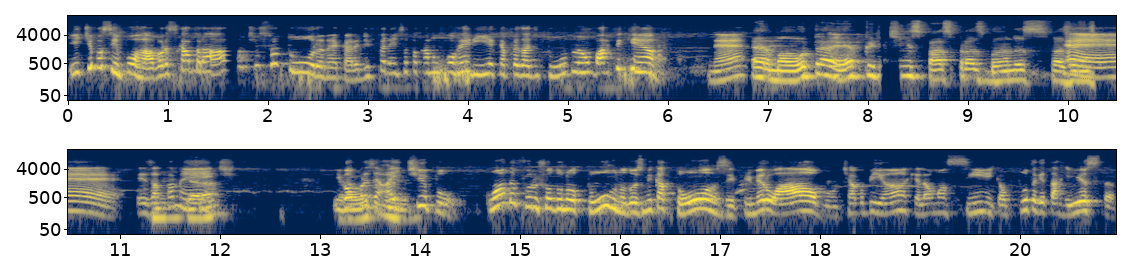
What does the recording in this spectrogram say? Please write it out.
E, tipo assim, porra, Álvares Cabral tinha estrutura, né, cara? É diferente você tocar num correria, que apesar de tudo é um bar pequeno, né? Era uma outra e... época que tinha espaço para as bandas fazerem. É, exatamente. Era... Igual, por exemplo, aí, tipo, quando eu fui no show do Noturno, 2014, primeiro álbum, Thiago Bianchi, Léo Mancini, que é um puta guitarrista.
